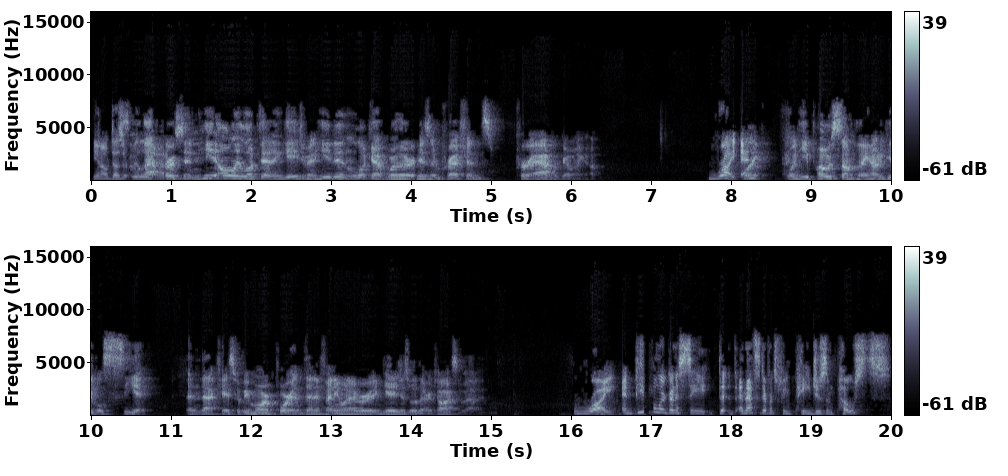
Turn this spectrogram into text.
you know, does it so really that matter? person, he only looked at engagement. He didn't look at whether his impressions per ad were going up. Right. And like when he posts something, how many people see it? In that case, would be more important than if anyone ever engages with it or talks about it. Right, and people are going to see, and that's the difference between pages and posts,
